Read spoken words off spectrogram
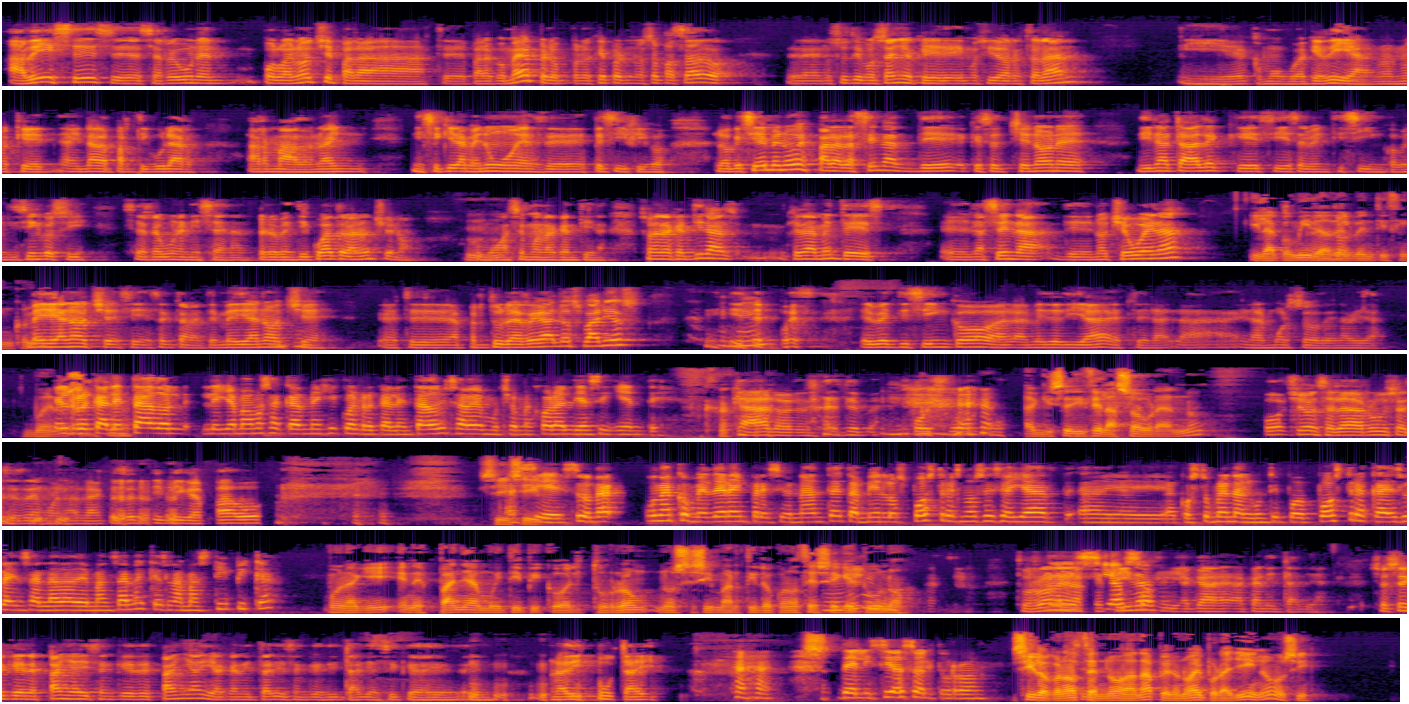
a veces eh, se reúnen por la noche para, este, para comer, pero por ejemplo nos ha pasado en los últimos años que hemos ido al restaurante y es como cualquier día, no, no, es que hay nada particular armado, no hay ni siquiera menúes específicos. Lo que sí hay menú es para la cena de, que es el cenone di Natale, que sí es el 25. El 25 sí se reúnen y cenan, pero el 24 de la noche no, como uh -huh. hacemos en Argentina. Son en Argentina generalmente es eh, la cena de Nochebuena. Y la comida del 25. ¿no? Medianoche, sí, exactamente. Medianoche, uh -huh. este, apertura de regalos varios. Uh -huh. Y después el 25 al, al mediodía este, la, la, el almuerzo de Navidad. Bueno, el recalentado, sí, le llamamos acá en México el recalentado y sabe mucho mejor al día siguiente. Claro, pollo. Aquí se dice las sobras, ¿no? Pollo, ensalada rusa, se sabe, bueno, la cosa típica, pavo. Sí, Así sí. es, una, una comedera impresionante. También los postres, no sé si allá eh, acostumbran algún tipo de postre. Acá es la ensalada de manzana, que es la más típica. Bueno, aquí en España muy típico el turrón. No sé si Martí lo conoce, sé mm que tú no. Turrón Delicioso. en Argentina y acá, acá en Italia. Yo sé que en España dicen que es de España y acá en Italia dicen que es de Italia, así que hay, hay una disputa ahí. Delicioso el turrón. Sí lo conoces, ¿no, Ana? Pero no hay por allí, ¿no? ¿O sí?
